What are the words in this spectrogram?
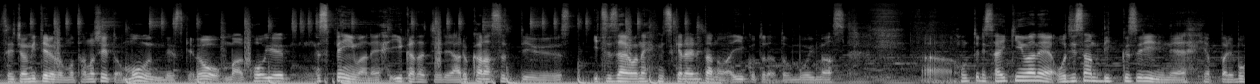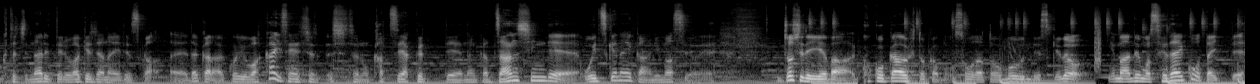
成長を見てるのも楽しいと思うんですけど、まあ、こういうスペインはね、いい形でアルカラスっていう逸材をね、見つけられたのはいいことだと思います。あ本当に最近はね、おじさんビッグ3にね、やっぱり僕たち慣れてるわけじゃないですか。え、だからこういう若い選手の活躍ってなんか斬新で追いつけない感ありますよね。女子で言えばここガウフとかもそうだと思うんですけどまあでも世代交代って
